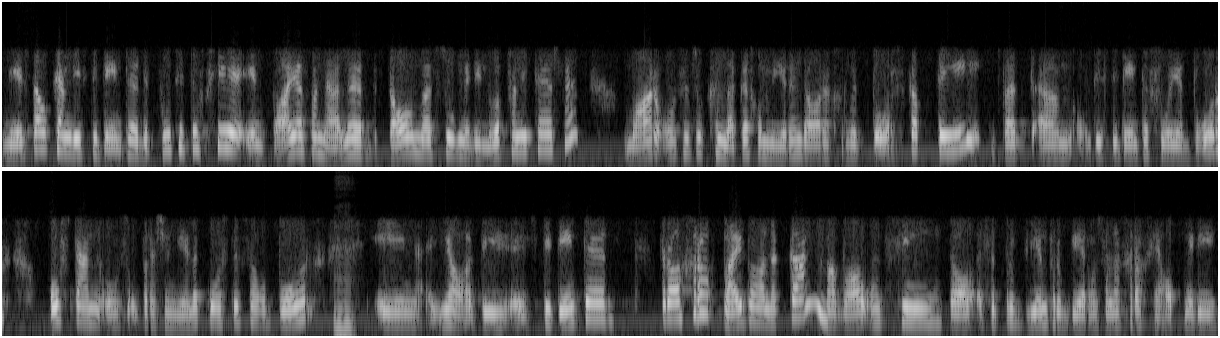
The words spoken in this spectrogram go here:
Meestal kan die studente deposito gee en baie van hulle betaal maar so met die loop van die kursus, maar ons is ook gelukkig om hier en daar 'n groot borgskap te hê wat ehm um, die studente vir jou borg of dan ons operasionele koste sal borg. Hmm. En ja, die studente dra graag by waar hulle kan, maar waar ons sien daar is 'n probleem, probeer ons hulle graag help met die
